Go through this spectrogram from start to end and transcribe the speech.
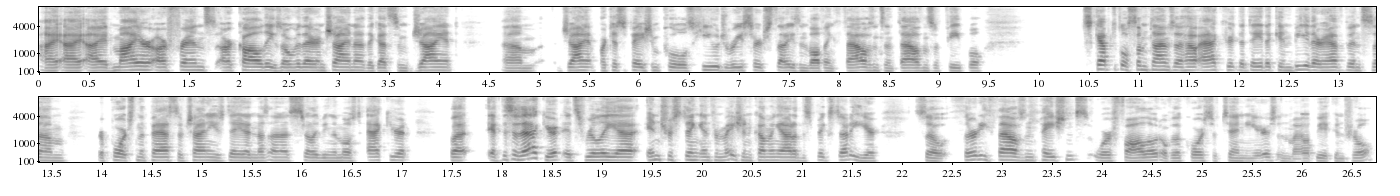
I, I, I admire our friends, our colleagues over there in China. They got some giant, um, giant participation pools, huge research studies involving thousands and thousands of people. Skeptical sometimes of how accurate the data can be. There have been some reports in the past of Chinese data not necessarily being the most accurate. But if this is accurate, it's really uh, interesting information coming out of this big study here. So 30,000 patients were followed over the course of 10 years in myopia control,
